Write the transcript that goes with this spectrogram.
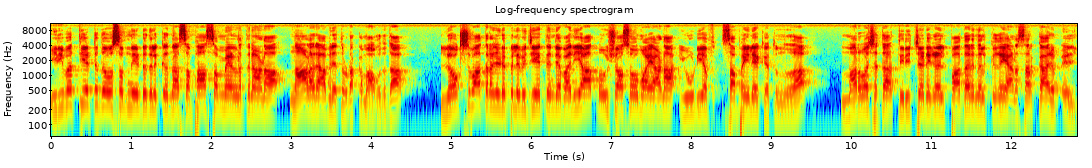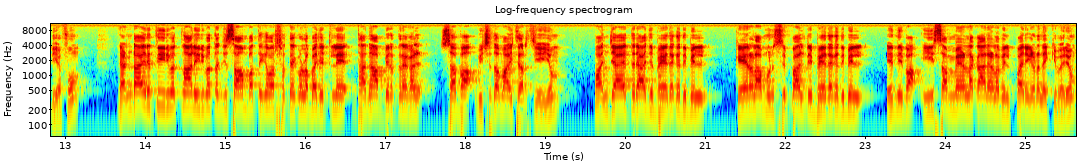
ഇരുപത്തിയെട്ട് ദിവസം നീണ്ടു നിൽക്കുന്ന സഭാ സമ്മേളനത്തിനാണ് നാളെ രാവിലെ തുടക്കമാകുന്നത്. ലോക്സഭാ തെരഞ്ഞെടുപ്പിലെ വിജയത്തിന്റെ വലിയ ആത്മവിശ്വാസവുമായാണ് യു ഡി എഫ് സഭയിലേക്ക് എത്തുന്നത്. മറുവശത്ത് തിരിച്ചടികളിൽ പതറി നിൽക്കുകയാണ് സർക്കാരും എൽ ഡി എഫും. രണ്ടായിരത്തി ഇരുപത്തിനാല് ഇരുപത്തഞ്ച് സാമ്പത്തിക വർഷത്തേക്കുള്ള ബജറ്റിലെ ധനാഭ്യർത്ഥനകൾ സഭ വിശദമായി ചർച്ച ചെയ്യും. പഞ്ചായത്ത് രാജ് ഭേദഗതി ബിൽ കേരള മുനിസിപ്പാലിറ്റി ഭേദഗതി ബിൽ എന്നിവ ഈ സമ്മേളന കാലയളവിൽ പരിഗണനയ്ക്ക് വരും.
